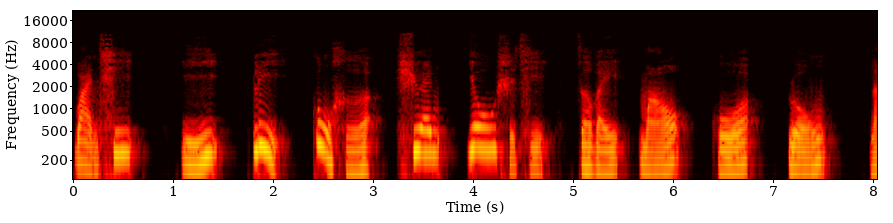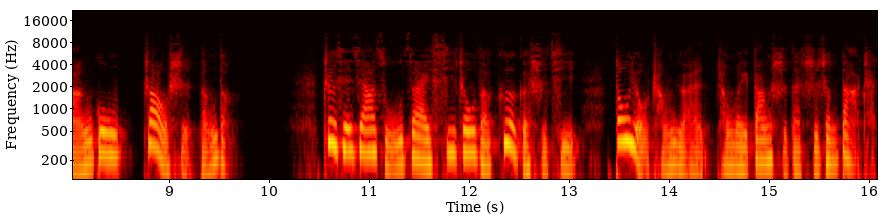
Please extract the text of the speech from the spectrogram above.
晚期夷、厉。共和、宣、幽时期，则为毛、国、荣、南宫、赵氏等等。这些家族在西周的各个时期都有成员成为当时的执政大臣。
